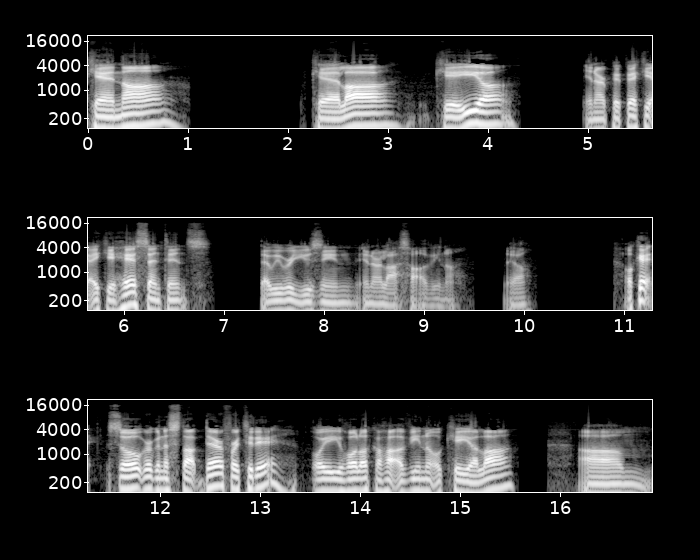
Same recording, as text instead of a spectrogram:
kena, kela, keia in our pepeke aikehe sentence that we were using in our last ha'avina. Yeah. Okay, so we're gonna stop there for today. Um,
